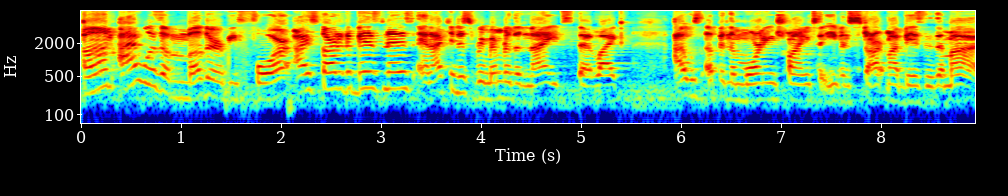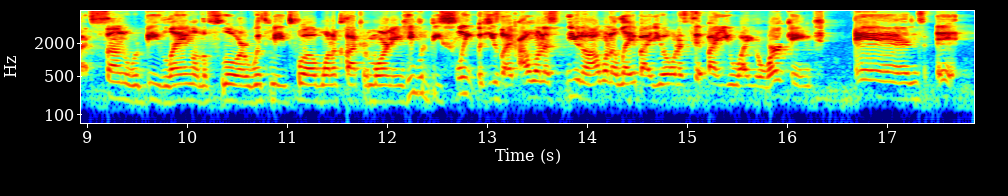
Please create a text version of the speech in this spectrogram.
Um, I was a mother before I started a business, and I can just remember the nights that like I was up in the morning trying to even start my business, and my son would be laying on the floor with me 12, 1 o'clock in the morning. He would be asleep, but he's like, I want to, you know, I want to lay by you. I want to sit by you while you're working. And it,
